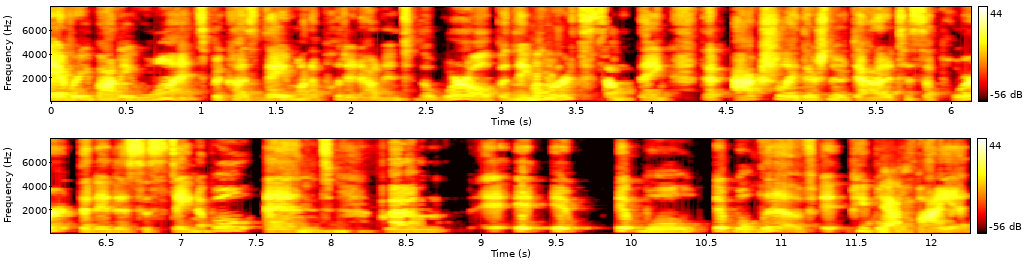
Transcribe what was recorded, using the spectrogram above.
everybody wants because they want to put it out into the world but they mm-hmm. birth something that actually there's no data to support that it is sustainable and mm-hmm. um, it, it it will it will live it, people yeah. will buy it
